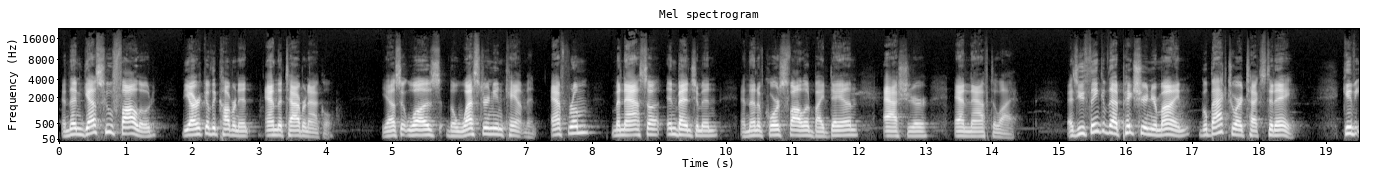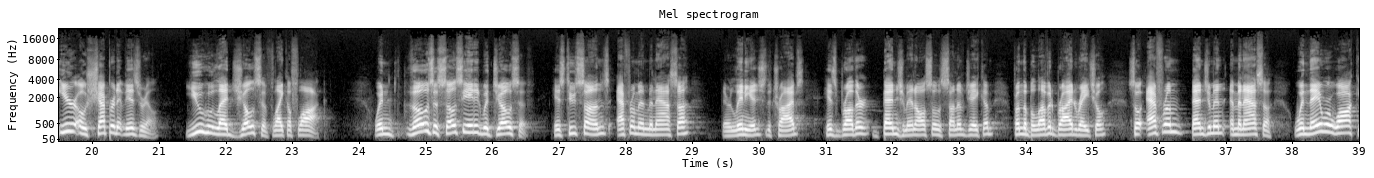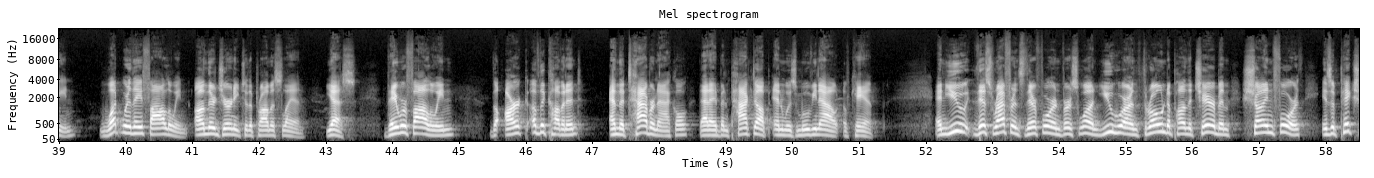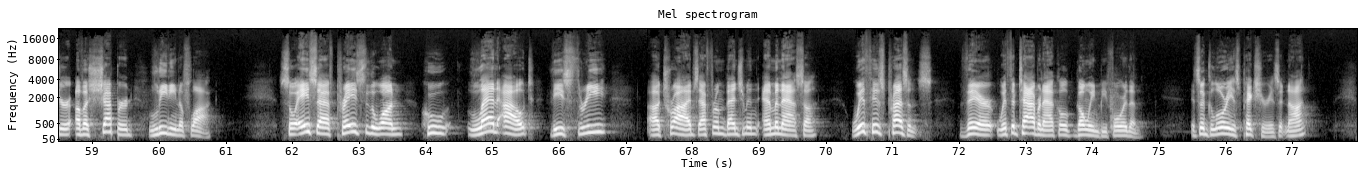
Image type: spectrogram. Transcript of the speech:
And then guess who followed the Ark of the Covenant and the tabernacle? Yes, it was the western encampment Ephraim, Manasseh, and Benjamin, and then, of course, followed by Dan, Asher, and Naphtali. As you think of that picture in your mind, go back to our text today. Give ear, O shepherd of Israel, you who led Joseph like a flock. When those associated with Joseph, his two sons, Ephraim and Manasseh, their lineage, the tribes, his brother Benjamin, also son of Jacob, from the beloved bride Rachel. So Ephraim, Benjamin, and Manasseh, when they were walking, what were they following on their journey to the promised land? Yes, they were following the Ark of the Covenant and the tabernacle that had been packed up and was moving out of camp. And you, this reference, therefore, in verse 1, you who are enthroned upon the cherubim shine forth, is a picture of a shepherd leading a flock. So Asaph prays to the one who led out these three uh, tribes, Ephraim, Benjamin, and Manasseh, with his presence there with the tabernacle going before them. It's a glorious picture, is it not?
